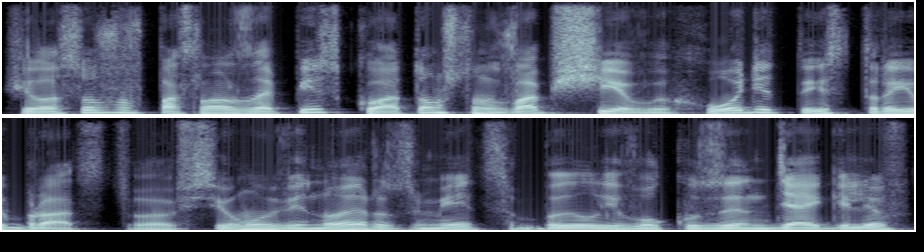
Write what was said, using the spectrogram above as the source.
Философов послал записку о том, что он вообще выходит из троебратства. Всему виной, разумеется, был его кузен Дягилев,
